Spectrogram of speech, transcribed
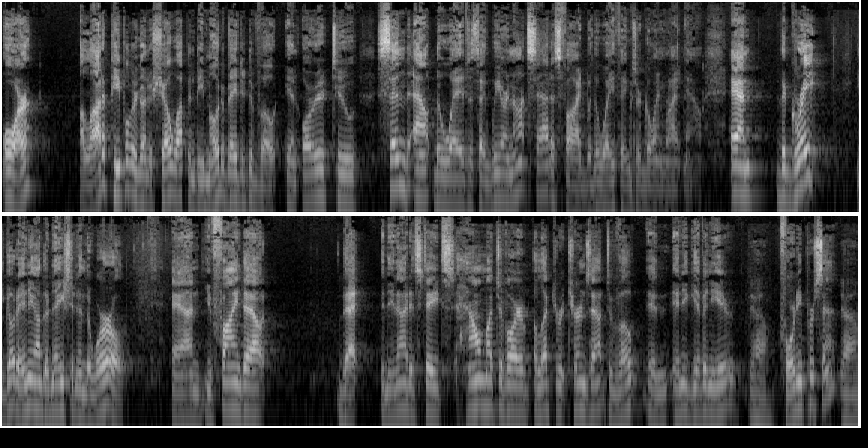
or a lot of people are going to show up and be motivated to vote in order to send out the waves and say, we are not satisfied with the way things are going right now. And the great, you go to any other nation in the world and you find out that in the United States, how much of our electorate turns out to vote in any given year? Yeah. 40%? Yeah.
